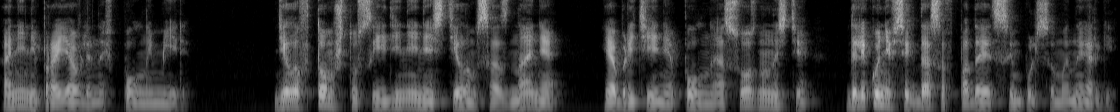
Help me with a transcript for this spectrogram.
они не проявлены в полной мере. Дело в том, что соединение с телом сознания и обретение полной осознанности далеко не всегда совпадает с импульсом энергии,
